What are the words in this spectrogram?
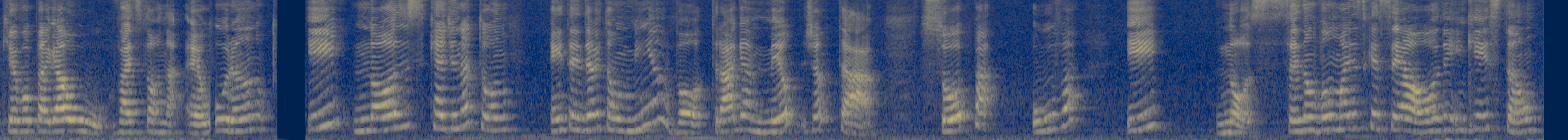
que eu vou pegar o, vai se tornar, é o Urano. E nozes, que é de Netuno. Entendeu? Então, minha avó, traga meu jantar. Sopa, uva e nós. Vocês não vão mais esquecer a ordem em que estão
